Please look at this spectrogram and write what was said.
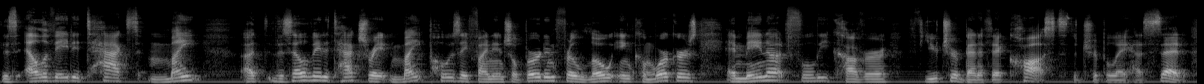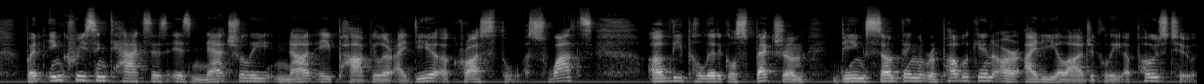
this elevated tax might uh, this elevated tax rate might pose a financial burden for low income workers and may not fully cover future benefit costs, the AAA has said. But increasing taxes is naturally not a popular idea across swaths of the political spectrum being something Republican are ideologically opposed to.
